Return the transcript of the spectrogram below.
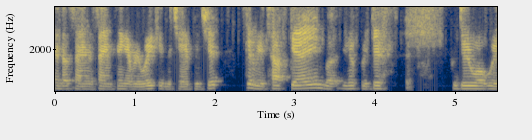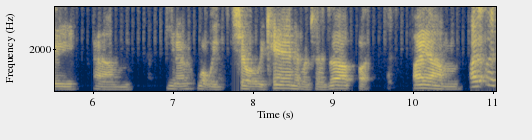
end up saying the same thing every week in the championship. It's going to be a tough game, but you know if we do if we do what we um, you know what we show what we can, everyone turns up. But I um I, I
